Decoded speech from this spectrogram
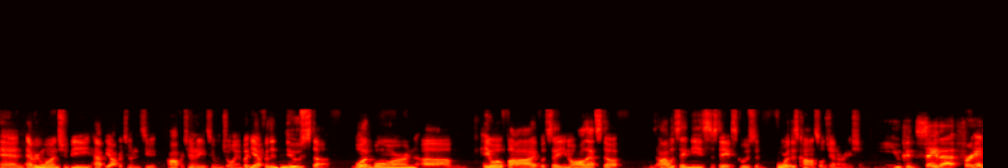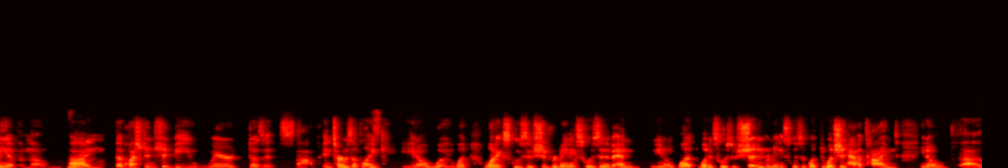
and everyone should be have the opportunity opportunity to enjoy them. But yeah, for the new stuff, Bloodborne, um, Halo Five, let's say you know all that stuff, I would say needs to stay exclusive for this console generation. You could say that for any of them, though. Right. Um, the question should be, where does it stop in terms of like, you know, what what what exclusives should remain exclusive, and you know what what exclusives shouldn't remain exclusive. What what should have a timed, you know, uh,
